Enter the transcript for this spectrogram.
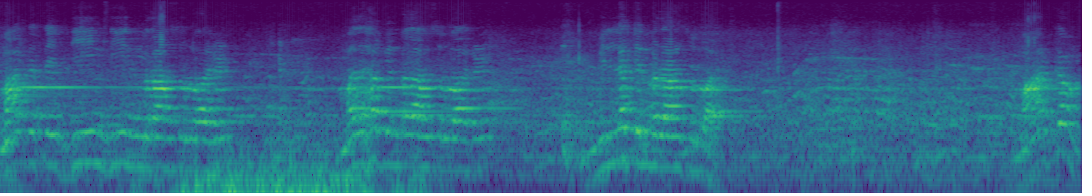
மார்க்கத்தை தீன் தீன் என்பதாக சொல்வார்கள் மதுஹப் என்பதாக சொல்வார்கள் மில்லத் என்பதாக சொல்வார்கள். மார்க்கம்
